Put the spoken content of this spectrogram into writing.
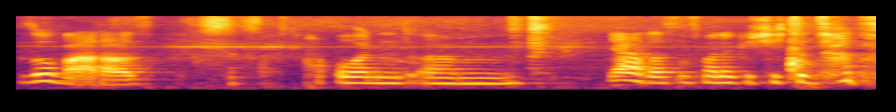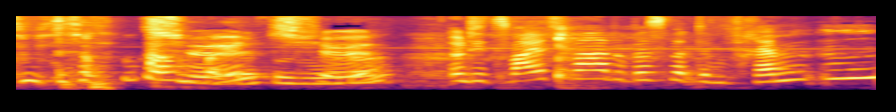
so war das. Und ähm, ja, das ist meine Geschichte dazu, wie ich am Flughafen schön, vergessen schön. wurde. Und die zweite war, du bist mit dem Fremden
